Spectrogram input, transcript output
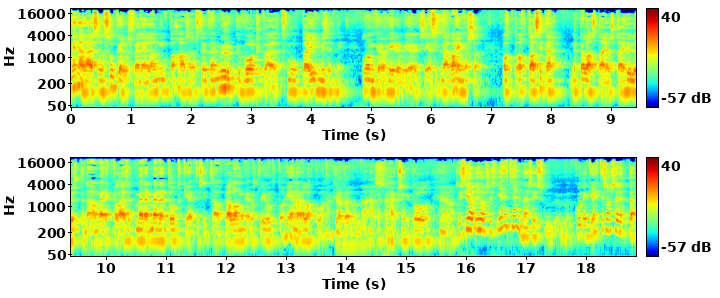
venäläisellä sukellusveneellä on niin pahaa sellaista jotain myrkkyvodkaa, että muuttaa ihmiset niin lonkerohirviöiksi ja sitten nämä vahingossa ot, ottaa sitä, ne pelastaa jostain hylystä nämä amerikkalaiset meren, meren tutkijat ja sitten alkaa lonkerot viuhtua. Hieno elokuva. Kyllä tainnut nähdä sen. 80-luvulla. Joo. Siis joo, joo siis jä- jännä siis kuitenkin. Ehkä se on se, että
